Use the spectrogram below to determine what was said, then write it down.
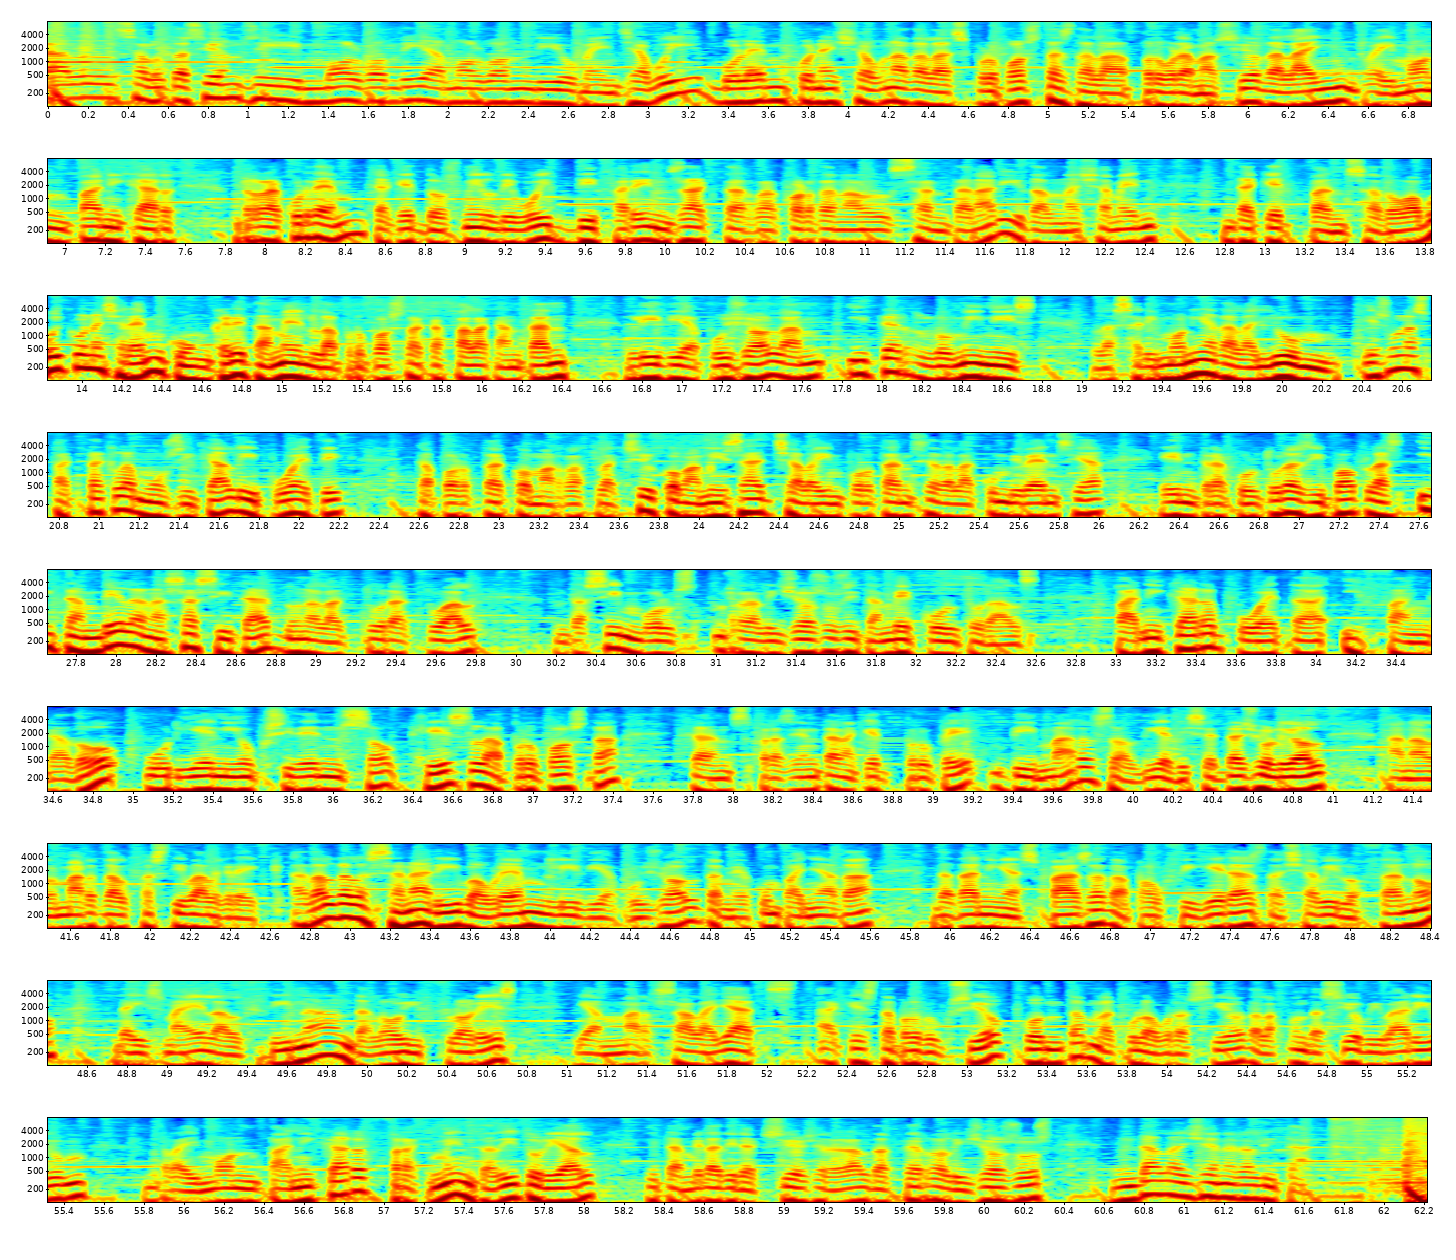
Tal? Salutacions i molt bon dia, molt bon diumenge. Avui volem conèixer una de les propostes de la programació de l'any Raimon Pànicar. Recordem que aquest 2018 diferents actes recorden el centenari del naixement d'aquest pensador. Avui coneixerem concretament la proposta que fa la cantant Lídia Pujol amb Iter Luminis, la cerimònia de la llum. És un espectacle musical i poètic que porta com a reflexió i com a missatge la importància de la convivència entre cultures i pobles i també la necessitat d'una lectura actual de símbols religiosos i també culturals. Panícar, poeta i fangador, Orient i Occident so, que és la proposta que ens presenten aquest proper dimarts, el dia 17 de juliol, en el marc del Festival Grec. A dalt de l'escenari veurem Lídia Pujol, també acompanyada de Dani Espasa, de Pau Figueres, de Xavi Lozano, d'Ismael Alcina, d'Eloi Flores i amb Marçal Allats. Aquesta producció compta amb la col·laboració de la Fundació Vivarium Raimon Pànicar, fragment editorial i també la Direcció General d'Afers Religiosos de la Generalitat.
